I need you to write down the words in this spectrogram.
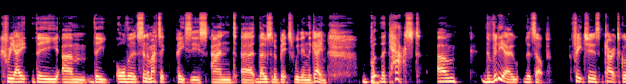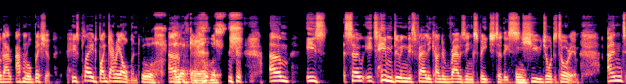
create the um, the all the cinematic pieces and uh, those sort of bits within the game. But the cast, um, the video that's up features a character called Admiral Bishop, who's played by Gary Oldman Oh, I love Gary Oldman. um, is so it's him doing this fairly kind of rousing speech to this huge auditorium. And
